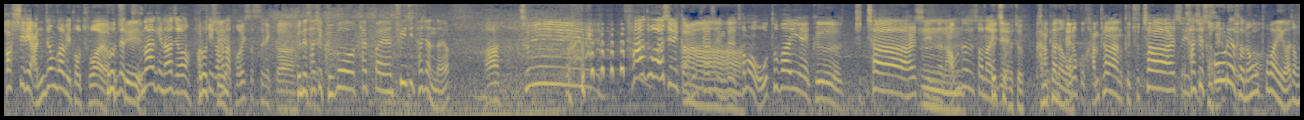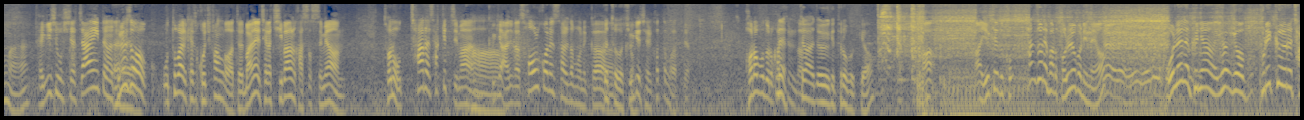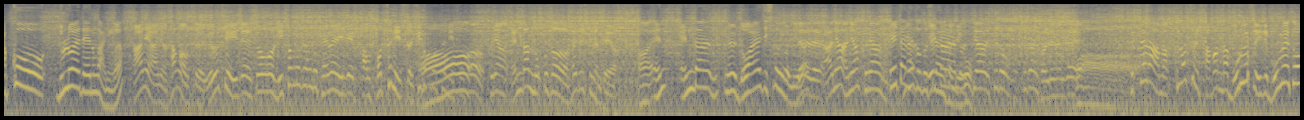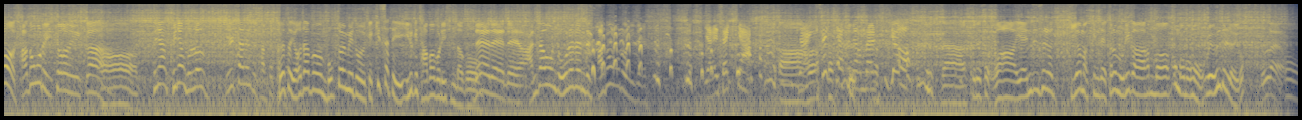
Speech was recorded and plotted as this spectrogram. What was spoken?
확실히 안정감이 더 좋아요. 그렇지. 근데 둔하긴 하죠. 그렇지. 바퀴가 하나 더 있었으니까. 근데 사실 그거 탈 바에는 트위지 타지 않나요? 아 트윈 차 좋아하시니까 아. 그렇게 하시는데 저는 오토바이에 그 주차할 수 있는 음. 아무 데서나 그쵸, 이제 그쵸. 간편하고. 대놓고 간편한 그 주차할 수 있는 사실 그 서울에서는. 오토바이가 정말 125cc 짱이기 때문에 네. 그래서 오토바이를 계속 고집한 것 같아요. 만약에 제가 지방을 갔었으면 저는 오- 차를 샀겠지만 아. 그게 아니라 서울권에서 살다 보니까 그쵸, 그쵸. 게 제일 컸던 것 같아요. 걸어보도록 네, 하겠습니다. 제가 저 이렇게 들어볼게요. 아, 아 이렇게 해서 거- 한 손에 바로 걸려버리네요. 네, 네, 네, 원래는 그냥 이거, 이거 브레이크를 잡고 눌러야 되는 거 아닌가요? 아니 아니요 상관없어요. 이렇게 이제 좀 리턴 정도 되면 이게 가- 버튼이 있어요. 시동 아. 버튼이 있어서 그냥 엔단 놓고서 해주시면 돼요. 아, N, N단을 넣어야지 시동이 걸려요? 네네 아니요 아니요 그냥 일단 해서도 해도 걸리고. 시동 시동이 걸리는데 와. 그때는 아마 클러치를 잡았나 모르겠어요. 이제 몸에서 자동으로 익혀가니까 아, 그냥 그냥 눌러 일단 해서 잡혔다. 그래서 여자분 목덜미도 이렇게 키스할 때 이렇게 잡아버리신다고. 네네네 안 잡은 지 오래됐는데 자동으로 이제 야 이 새끼야 아, 야 이 새끼야 그냥 날 죽여 자, 그래서 와, 이 엔진 소리가 기가 막힌데 그럼 우리가 한번 어머머머 왜 흔들려 이거? 몰라요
